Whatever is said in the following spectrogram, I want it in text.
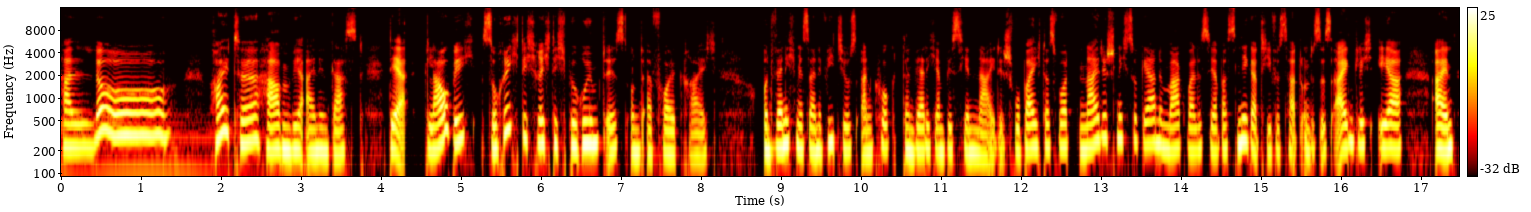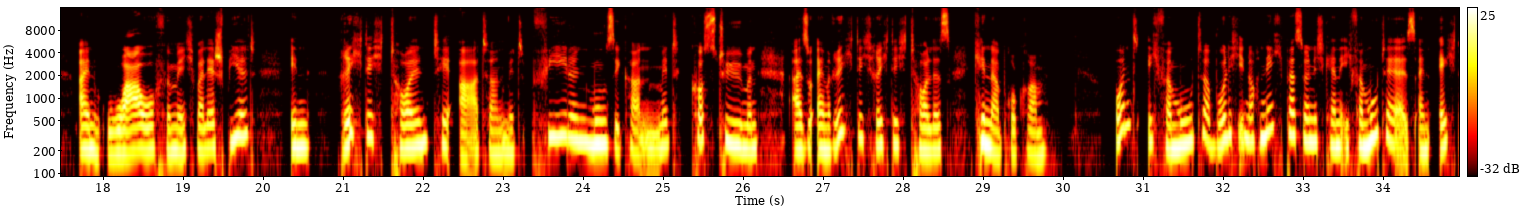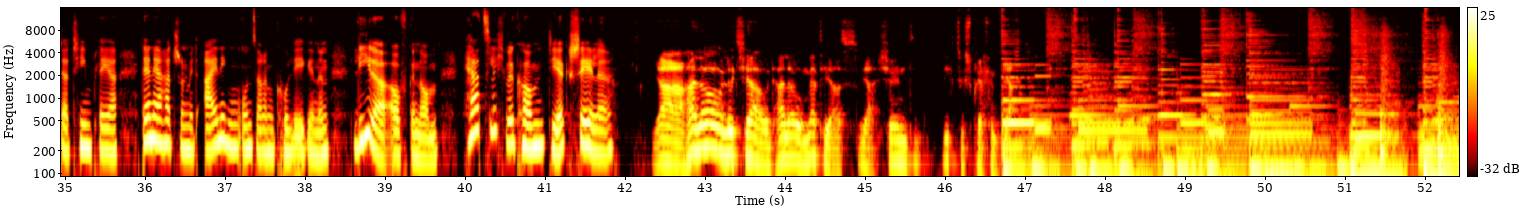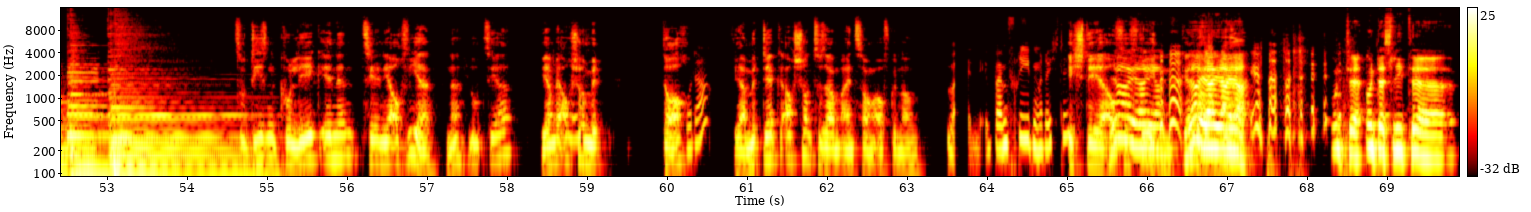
Hallo! Heute haben wir einen Gast, der, glaube ich, so richtig, richtig berühmt ist und erfolgreich. Und wenn ich mir seine Videos angucke, dann werde ich ein bisschen neidisch. Wobei ich das Wort neidisch nicht so gerne mag, weil es ja was Negatives hat. Und es ist eigentlich eher ein, ein Wow für mich, weil er spielt in richtig tollen Theatern mit vielen Musikern, mit Kostümen. Also ein richtig, richtig tolles Kinderprogramm. Und ich vermute, obwohl ich ihn noch nicht persönlich kenne, ich vermute, er ist ein echter Teamplayer, denn er hat schon mit einigen unseren Kolleginnen Lieder aufgenommen. Herzlich willkommen, Dirk Scheele. Ja, hallo Lucia und hallo Matthias. Ja, schön dich zu sprechen. Ja. Zu diesen KollegInnen zählen ja auch wir, ne, Lucia? Wir haben ja auch schon mit. Doch. Oder? Wir haben mit Dirk auch schon zusammen einen Song aufgenommen. Beim Frieden, richtig? Ich stehe auf Ja, für ja, ja. Frieden. Ja, ja, ja, ja. Und, äh, und das Lied äh,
